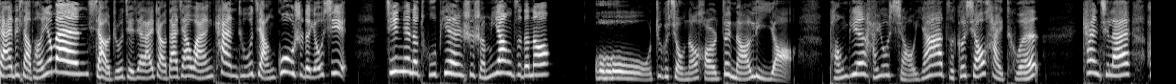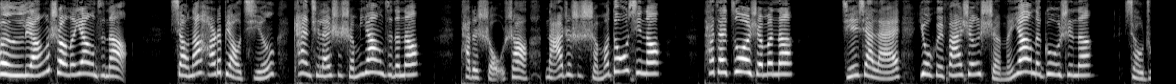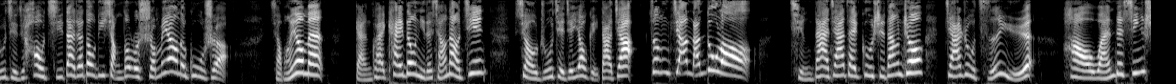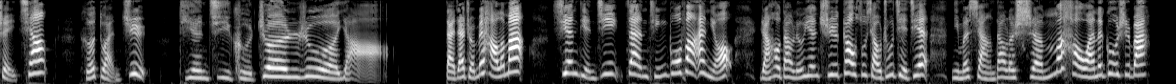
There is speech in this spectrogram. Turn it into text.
可爱的小朋友们，小猪姐姐来找大家玩看图讲故事的游戏。今天的图片是什么样子的呢？哦，这个小男孩在哪里呀？旁边还有小鸭子和小海豚，看起来很凉爽的样子呢。小男孩的表情看起来是什么样子的呢？他的手上拿着是什么东西呢？他在做什么呢？接下来又会发生什么样的故事呢？小竹姐姐好奇，大家到底想到了什么样的故事？小朋友们，赶快开动你的小脑筋！小竹姐姐要给大家增加难度了，请大家在故事当中加入词语“好玩的新水枪”和短句“天气可真热呀”。大家准备好了吗？先点击暂停播放按钮，然后到留言区告诉小竹姐姐你们想到了什么好玩的故事吧。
